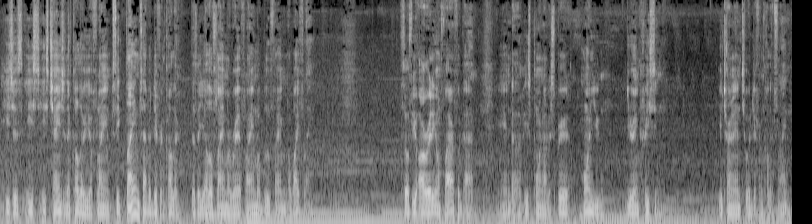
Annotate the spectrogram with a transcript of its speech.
he's just he's he's changing the color of your flame. See, flames have a different color. There's a yellow flame, a red flame, a blue flame, and a white flame. So if you're already on fire for God, and uh, He's pouring out His Spirit on you, you're increasing. You're turning into a different color flame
